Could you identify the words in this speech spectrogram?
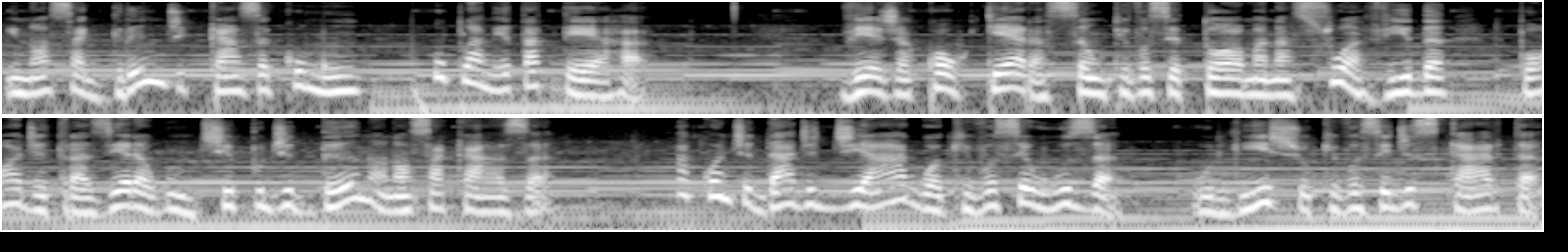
em nossa grande casa comum, o planeta Terra. Veja, qualquer ação que você toma na sua vida pode trazer algum tipo de dano à nossa casa. A quantidade de água que você usa, o lixo que você descarta,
